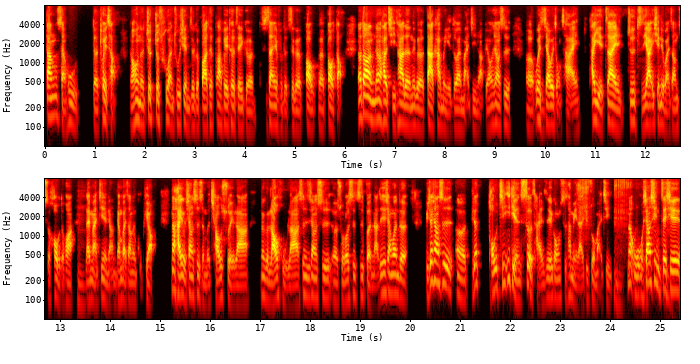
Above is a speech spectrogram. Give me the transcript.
当散户的退场，然后呢就就突然出现这个巴特巴菲特这个十三 F 的这个报呃报道，那当然那还有其他的那个大咖们也都在买进啊，比方像是呃位置价位总裁，他也在就是质押一千六百张之后的话，来买进了两两百张的股票，那还有像是什么桥水啦。那个老虎啦，甚至像是呃索罗斯资本啊这些相关的，比较像是呃比较投机一点色彩的这些公司，他们也来去做买进。嗯、那我我相信这些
